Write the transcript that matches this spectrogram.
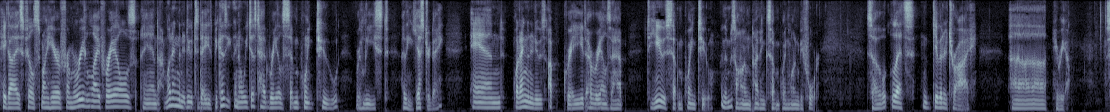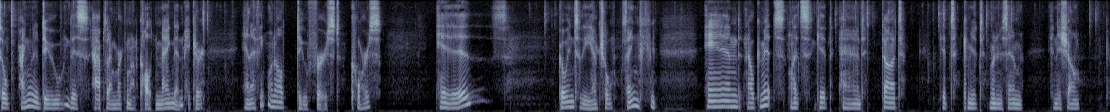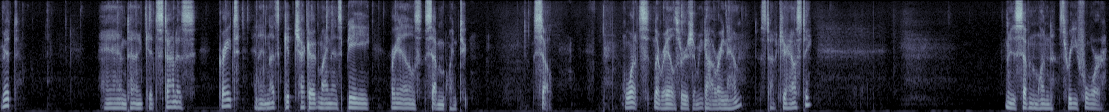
Hey guys, Phil Smy here from Real Life Rails, and what I'm going to do today is because you know we just had Rails 7.2 released, I think yesterday, and what I'm going to do is upgrade a Rails app to use 7.2, and it was on I think 7.1 before. So let's give it a try. Uh, here we go. So I'm going to do this app that I'm working on called Magnet Maker, and I think what I'll do first, of course is go into the actual thing and now commits. Let's git add dot git commit minus m initial commit and uh, git status. Great. And then let's git checkout minus b Rails 7.2. So, what's the Rails version we got right now? Just out of curiosity. Is 7134.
